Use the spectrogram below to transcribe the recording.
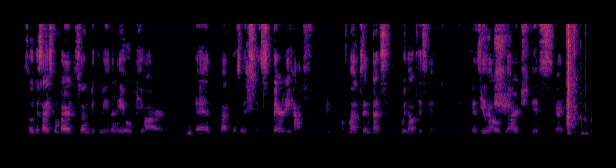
So the size comparison between an AOBR and Magnus. So it's it's barely half of Magnus, and that's without his head. Right? You can see how large this guy. is.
